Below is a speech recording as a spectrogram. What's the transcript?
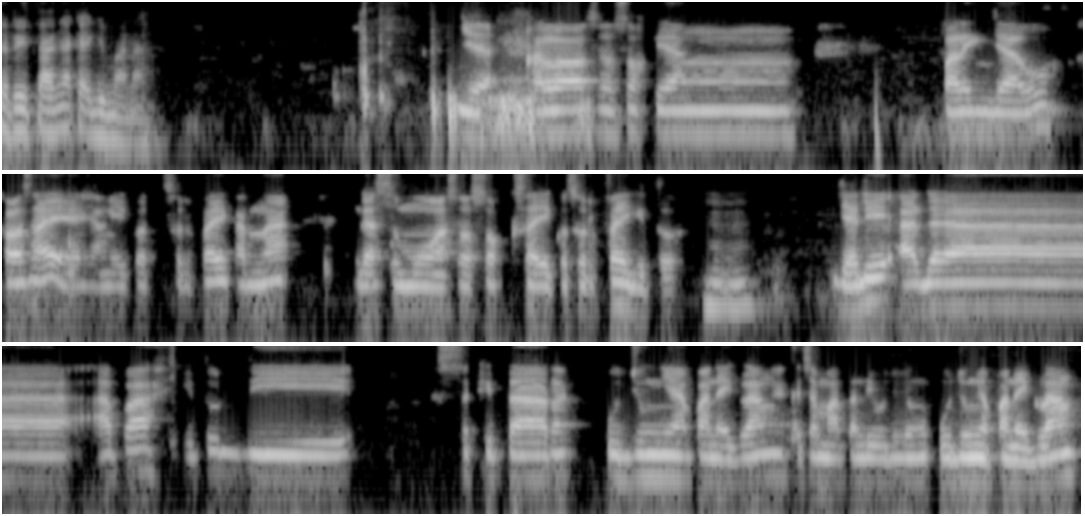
ceritanya kayak gimana? Ya, kalau sosok yang paling jauh, kalau saya ya yang ikut survei karena nggak semua sosok saya ikut survei gitu. Mm-mm. Jadi ada apa itu di sekitar ujungnya Pandeglang, kecamatan di ujung ujungnya Pandeglang,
